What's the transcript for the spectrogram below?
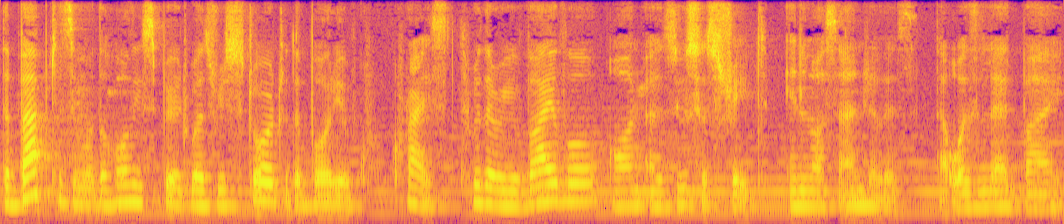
The baptism of the Holy Spirit was restored to the body of Christ through the revival on Azusa Street in Los Angeles that was led by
